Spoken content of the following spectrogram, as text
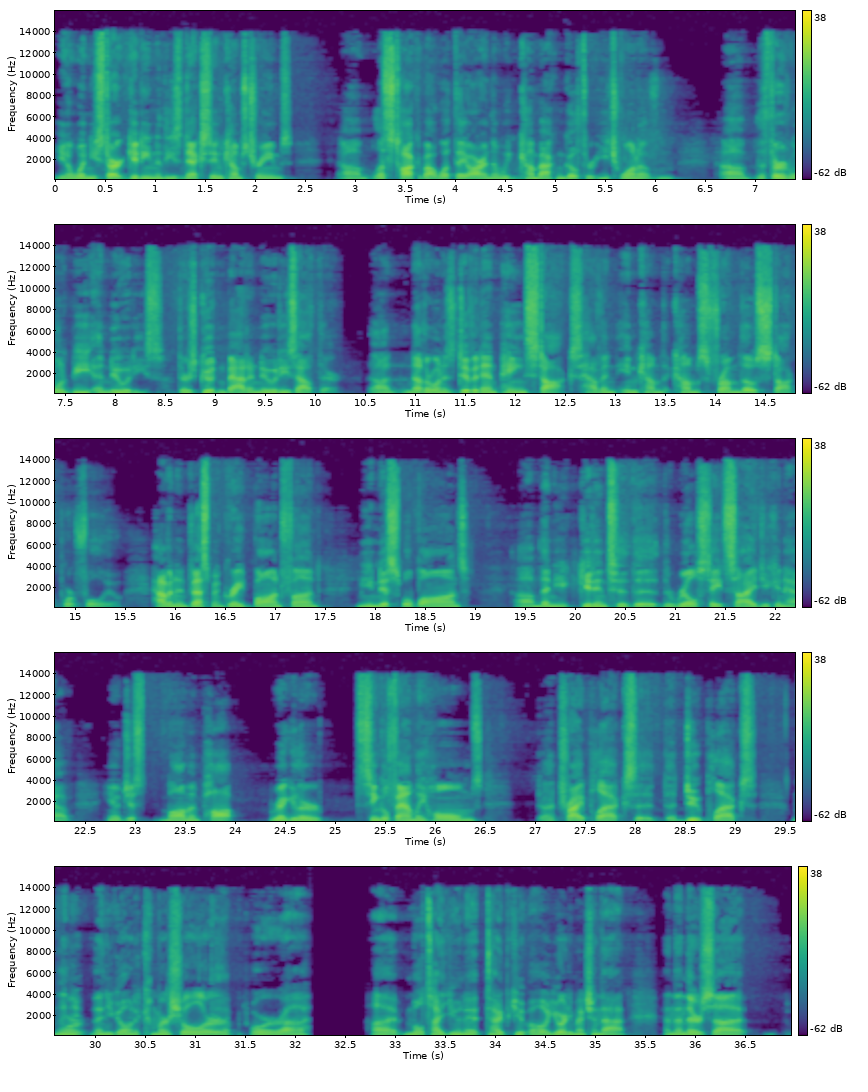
you know, when you start getting to these next income streams, Um, let's talk about what they are, and then we can come back and go through each one of them. Uh, the third one would be annuities. There's good and bad annuities out there. Uh, another one is dividend paying stocks, having income that comes from those stock portfolio. Have an investment grade bond fund, municipal bonds. Um, then you get into the the real estate side. You can have you know just mom and pop regular single family homes, a triplex, a, a duplex. Then you, then you, go into commercial or yep. or uh, uh, multi-unit type. Oh, you already mentioned that. And then there's uh,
